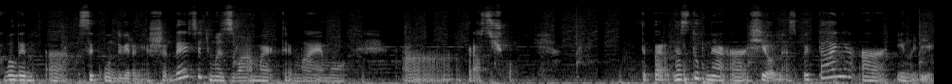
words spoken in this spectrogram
хвилин, а, секунд, вірніше, 10 ми з вами тримаємо прасочку. Тепер наступне ще одне з питань, іноді,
